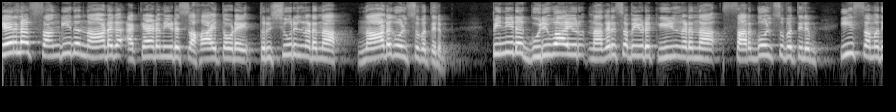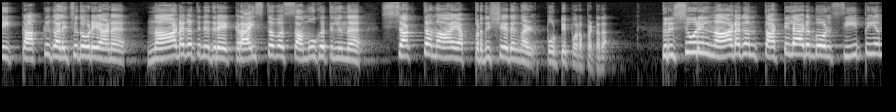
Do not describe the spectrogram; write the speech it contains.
കേരള സംഗീത നാടക അക്കാദമിയുടെ സഹായത്തോടെ തൃശൂരിൽ നടന്ന നാടകോത്സവത്തിലും പിന്നീട് ഗുരുവായൂർ നഗരസഭയുടെ കീഴിൽ നടന്ന സർഗോത്സവത്തിലും ഈ സമിതി കക്ക് കളിച്ചതോടെയാണ് നാടകത്തിനെതിരെ ക്രൈസ്തവ സമൂഹത്തിൽ നിന്ന് ശക്തമായ പ്രതിഷേധങ്ങൾ പൊട്ടിപ്പുറപ്പെട്ടത്. തൃശൂരിൽ നാടകം തട്ടിലാടുമ്പോൾ C P M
